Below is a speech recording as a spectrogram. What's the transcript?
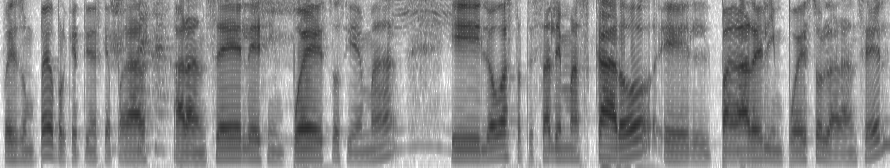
pues es un pedo porque tienes que pagar aranceles, impuestos y demás. Y luego hasta te sale más caro el pagar el impuesto, el arancel,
